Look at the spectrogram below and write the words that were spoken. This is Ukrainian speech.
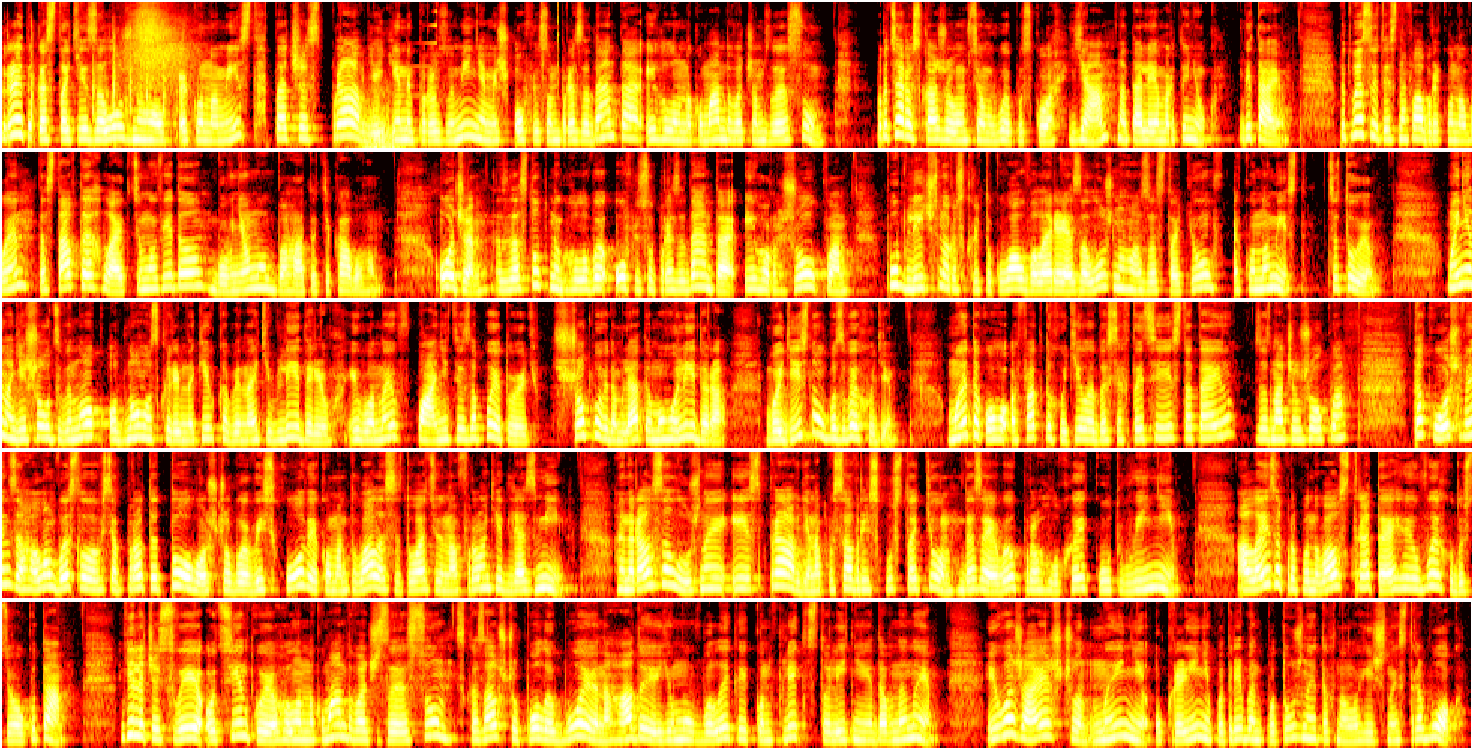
Критика статті залужного економіст та чи справді є непорозуміння між офісом президента і головнокомандувачем ЗСУ. Про це розкажу вам в цьому випуску. Я Наталія Мартинюк. Вітаю! Підписуйтесь на фабрику новин та ставте лайк цьому відео, бо в ньому багато цікавого. Отже, заступник голови офісу президента Ігор Жовква публічно розкритикував Валерія Залужного за статтю в Економіст. Цитую. Мені надійшов дзвінок одного з керівників кабінетів лідерів, і вони в паніці запитують, що повідомляти мого лідера. Ви дійсно у безвиході. Ми такого ефекту хотіли досягти цією статтею, зазначив Жовква. Також він загалом висловився проти того, щоб військові коментували ситуацію на фронті для змі. Генерал Залужний і справді написав різку статтю, де заявив про глухий кут у війні, але й запропонував стратегію виходу з цього кута. Ділячись своєю оцінкою, головнокомандувач ЗСУ сказав, що поле бою нагадує йому великий конфлікт столітньої давнини, і вважає, що нині Україні потрібен потужний технологічний стрибок.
